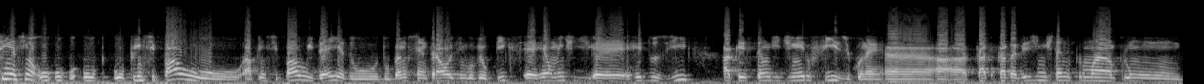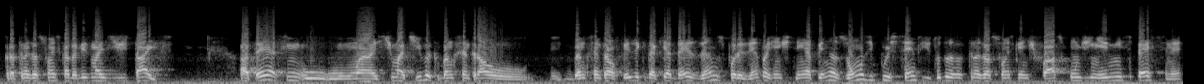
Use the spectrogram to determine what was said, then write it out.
Sim, assim, o, o, o, principal, a principal ideia do, do Banco Central desenvolver o PIX é realmente é, reduzir a questão de dinheiro físico, né? A, a, a cada, cada, vez a gente está indo para um, transações cada vez mais digitais. Até assim, o, uma estimativa que o Banco Central, o Banco Central fez é que daqui a 10 anos, por exemplo, a gente tem apenas 11% de todas as transações que a gente faz com dinheiro em espécie, né?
